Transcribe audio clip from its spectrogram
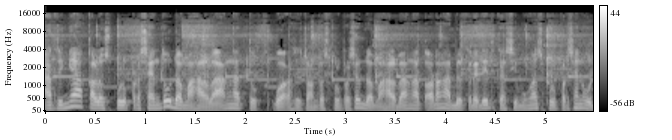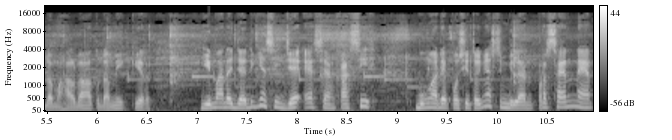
Artinya kalau 10% tuh udah mahal banget tuh. Gua kasih contoh 10% udah mahal banget. Orang ngambil kredit kasih bunga 10% udah mahal banget, udah mikir. Gimana jadinya si JS yang kasih bunga depositonya 9% net.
